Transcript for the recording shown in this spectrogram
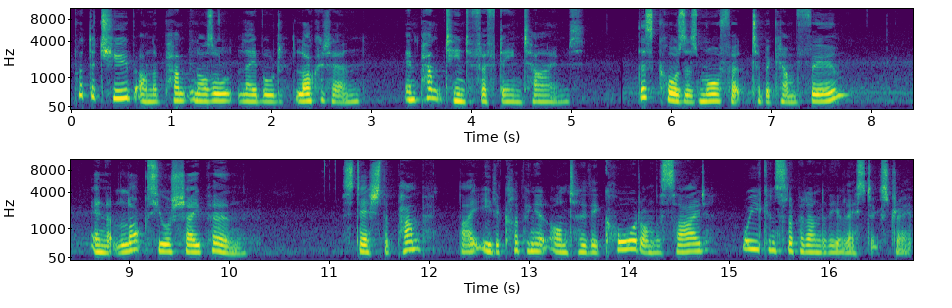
Put the tube on the pump nozzle labelled Lock It In, and pump 10 to 15 times. This causes Morfit to become firm and it locks your shape in. Stash the pump by either clipping it onto the cord on the side or you can slip it under the elastic strap.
